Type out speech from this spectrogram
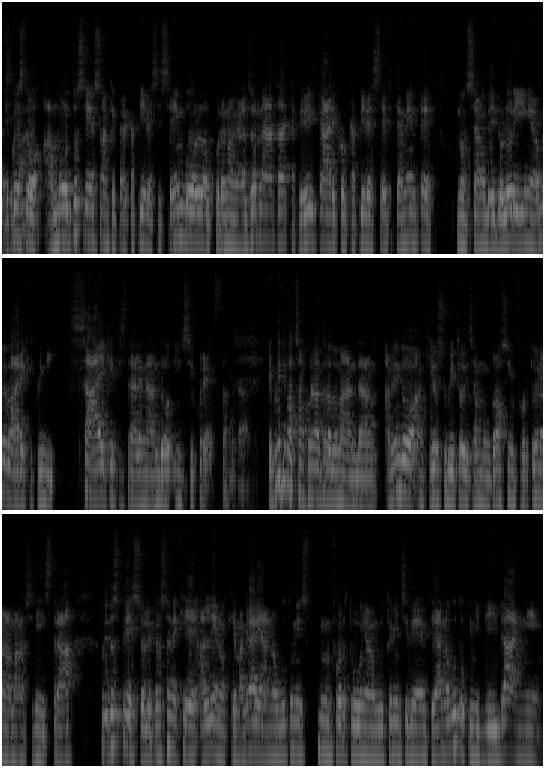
e questo fa. ha molto senso anche per capire se si è in bolla oppure no nella giornata, capire il carico, capire se effettivamente non si hanno dei dolorini robe varie, che quindi sai che ti stai allenando in sicurezza. Esatto. E qui ti faccio anche un'altra domanda. Avendo anche io subito diciamo, un grosso infortunio alla mano sinistra, vedo spesso le persone che alleno che magari hanno avuto un infortunio, hanno avuto un incidente, hanno avuto quindi dei danni,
